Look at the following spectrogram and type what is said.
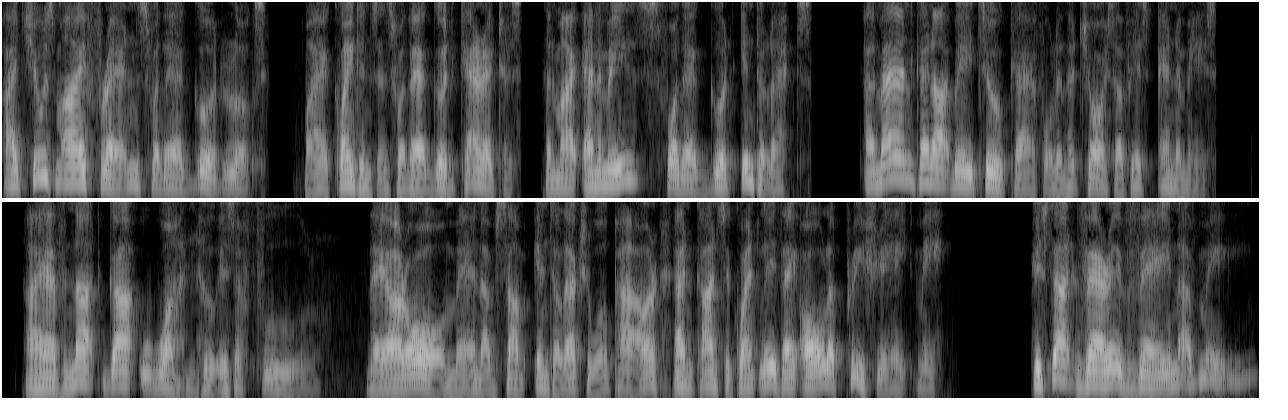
I choose my friends for their good looks, my acquaintances for their good characters, and my enemies for their good intellects. A man cannot be too careful in the choice of his enemies. I have not got one who is a fool. They are all men of some intellectual power, and consequently they all appreciate me. Is that very vain of me?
